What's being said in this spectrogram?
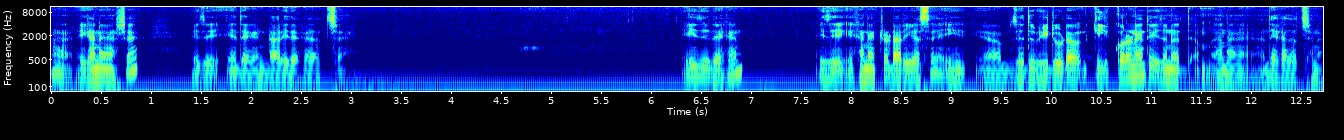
হ্যাঁ এখানে আসে এই যে এই দেখেন দাড়ি দেখা যাচ্ছে। এই যে দেখেন এই যে এখানে একটা দাড়ি আছে এই যেহেতু ভিডিওটা ক্লিক করা নাই তো এই জন্য মানে দেখা যাচ্ছে না।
